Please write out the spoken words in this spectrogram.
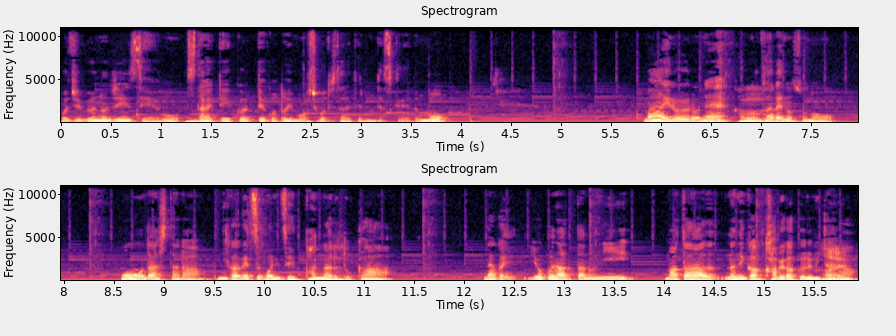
ご自分の人生を伝えていくっていうことを今お仕事されてるんですけれども、まあいろいろね、彼のその、本を出したら2ヶ月後に絶版になるとか、なんか良くなったのに、また何か壁が来るみたいなは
